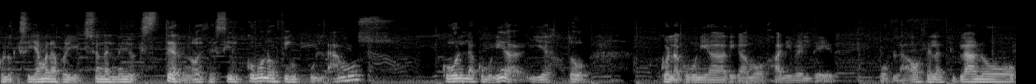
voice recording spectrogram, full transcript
con lo que se llama la proyección al medio externo, es decir, cómo nos vinculamos con la comunidad. Y esto con la comunidad, digamos, a nivel de poblados del altiplano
